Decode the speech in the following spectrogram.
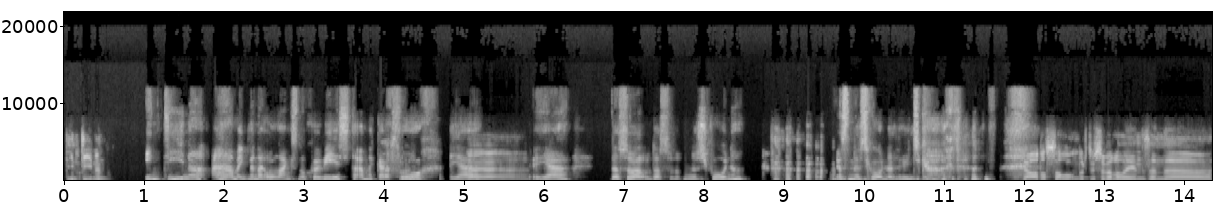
in Tienen. In Tiene? Ah, maar ik ben daar onlangs nog geweest, aan de Carrefour. Ja, Ja, ja, ja, ja. ja. Dat, is wel, dat is een schone. dat is een schone lunchgarden. ja, dat zal ondertussen wel eens een. eh,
